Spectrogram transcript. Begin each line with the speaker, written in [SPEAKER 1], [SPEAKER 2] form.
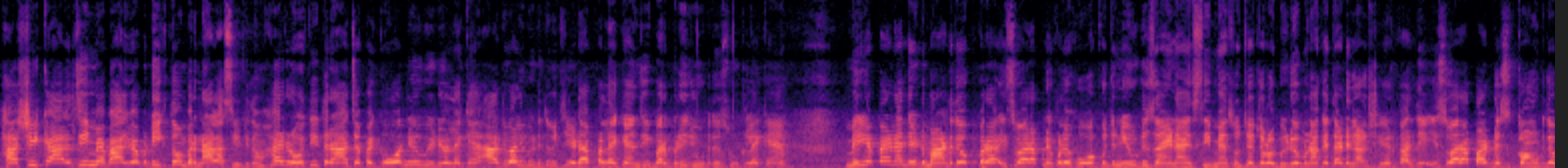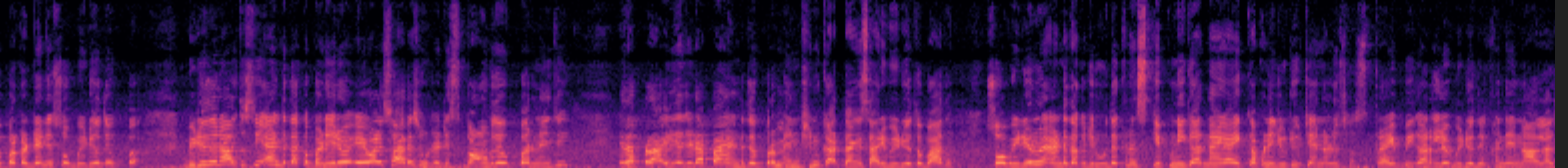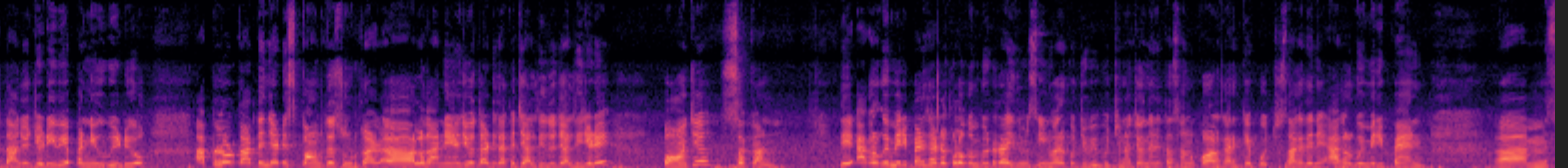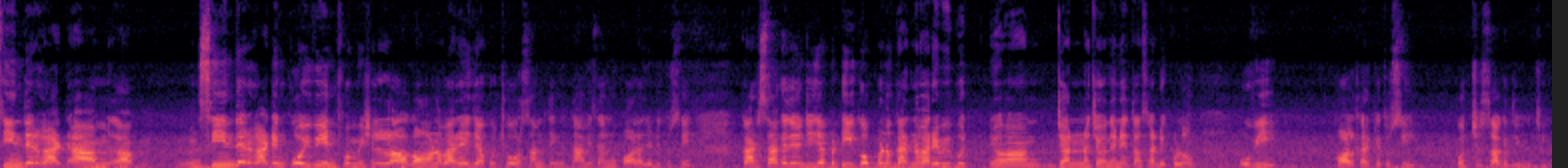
[SPEAKER 1] ਸਤਿ ਸ਼੍ਰੀ ਅਕਾਲ ਜੀ, ਮੈਂ ਬਾਜਵਾ ਬੁਟੀਕ ਤੋਂ ਬਰਨਾਲਾ ਸਿਟੀ ਤੋਂ। ਹਰ ਰੋਜ਼ ਦੀ ਤਰ੍ਹਾਂ ਅੱਜ ਆਪਾਂ ਇੱਕ ਹੋਰ ਨਿਊ ਵੀਡੀਓ ਲੈ ਕੇ ਆਏ ਅੱਜ ਵਾਲੀ ਵੀਡੀਓ ਦੇ ਵਿੱਚ ਜਿਹੜਾ ਆਪਾਂ ਲੈ ਕੇ ਆਏ ਜੀ, ਬਰਬਰੀ ਜੂਟ ਦੇ ਸੂਟ ਲੈ ਕੇ ਆਏ ਮੇਰੀਆਂ ਭੈਣਾਂ ਦੇ ਡਿਮਾਂਡ ਦੇ ਉੱਪਰ ਇਸ ਵਾਰ ਆਪਣੇ ਕੋਲੇ ਹੋਰ ਕੁਝ ਨਿਊ ਡਿਜ਼ਾਈਨ ਆਏ ਸੀ। ਮੈਂ ਸੋਚਿਆ ਚਲੋ ਵੀਡੀਓ ਬਣਾ ਕੇ ਤੁਹਾਡੇ ਨਾਲ ਸ਼ੇਅਰ ਕਰ ਦਈਏ। ਇਸ ਵਾਰ ਆਪਾਂ ਡਿਸਕਾਊਂਟ ਦੇ ਉੱਪਰ ਕੱਢੇ ਨੇ, ਸੋ ਵੀਡੀਓ ਦੇ ਉੱਪਰ ਵੀਡੀਓ ਦੇ ਨਾਲ ਤੁਸੀਂ ਐਂਡ ਤੱਕ ਬਣੇ ਰਹੋ। ਇਹ ਵਾਲੇ ਸਾਰੇ ਸੂਟ ਡਿਸਕਾਊਂਟ ਦੇ ਉੱਪਰ ਨੇ ਜੀ। ਇਹਦਾ ਪ੍ਰਾਈਸ ਹੈ ਜਿਹੜਾ ਆਪਾਂ ਐਂਡ ਦੇ ਉੱਪਰ ਮੈਂਸ਼ਨ ਕਰ ਦਾਂਗੇ ਸਾਰੀ ਵੀਡੀਓ ਤੋਂ ਬਾਅਦ। ਸੋ ਵੀਡੀਓ ਨੂੰ ਐਂਡ ਤੱਕ ਜਰੂਰ ਦੇਖਣਾ ਸਕਿਪ ਨਹੀਂ ਕਰਨਾ ਹੈਗਾ। ਇੱਕ ਆਪਣੇ YouTube ਚੈਨਲ ਨੂੰ ਸਬਸਕ੍ਰਾਈਬ ਵੀ ਕਰ ਲਿਓ ਵੀਡੀਓ ਦੇਖਣ ਦੇ ਨਾਲ ਨਾਲ ਤਾਂ ਜੋ ਜਿਹੜੀ ਵੀ ਆਪਾਂ ਨਿਊ ਵੀਡੀਓ ਅਪਲੋਡ ਕਰਦੇ ਹਾਂ ਜਾਂ ਡਿਸਕਾਊਂਟ ਤੇ ਸੂਟ ਕਰ- ਲਗਾਉਂਦੇ ਆ ਜੀ, ਉਹ ਤੁਹਾਡੇ ਤੱਕ ਜਲਦੀ ਤੋਂ ਜਲਦੀ ਜਿਹੜੇ ਪਹੁੰਚ ਸਕਣ। ਤੇ ਅਗਰ ਕੋਈ ਮੇਰੀ ਭੈਣ ਸਾਡੇ ਕੋਲੋਂ ਕੰਪਿਊਟਰਾਈਜ਼ ਮਸ਼ੀਨ ਬਾਰੇ ਕੁਝ ਵੀ ਪੁੱਛਣਾ ਚਾਹੁੰਦੇ ਨੇ, ਤਾਂ ਸਾਨੂੰ ਕਾਲ ਕਰਕੇ ਪੁੱਛ ਸਕਦੇ ਨੇ। ਅਗਰ ਕੋਈ ਮੇਰੀ ਭੈਣ ਮਸ਼ੀਨ ਦੇ ਰਿਗਾਰਡ ਮਸ਼ੀਨ ਦੇ ਰਿਗਾਰਡਿੰਗ ਕੋਈ ਵੀ ਇਨਫੋਰਮੇਸ਼ਨ ਲਗਾਉਣ ਬਾਰੇ ਜਾਂ ਕੁਝ ਹੋਰ ਸਮਥਿੰਗ ਤਾਂ ਵੀ ਸਾਨੂੰ ਕਾਲ ਆ ਜਿਹੜੀ ਤੁਸੀਂ ਕਰ ਸਕਦੇ ਹੋ ਜੀ। ਜਾਂ ਬੁਟੀਕ ਓਪਨ ਕਰਨ ਬਾਰੇ ਵੀ ਪੁੱਛ- ਜਾਣਨਾ ਚਾਹੁੰਦੇ ਨੇ ਤਾਂ ਸਾਡੇ ਕੋਲੋਂ ਉਹ ਵੀ ਕਾਲ ਕਰਕੇ ਤੁਸੀਂ ਪੁੱਛ ਸਕਦੇ ਹੋ ਜੀ।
